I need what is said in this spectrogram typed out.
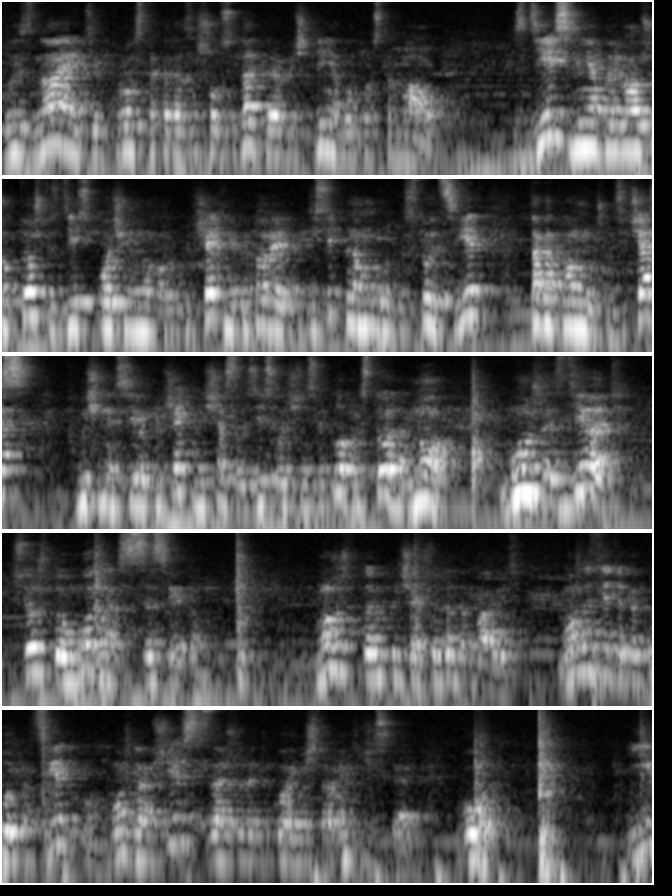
вы знаете, просто когда зашел сюда, первое впечатление было просто вау. Здесь меня повело в шок то, что здесь очень много выключателей, которые действительно могут настроить свет так, как вам нужно. Сейчас включены все выключатели, сейчас вот здесь очень светло, просторно, но можно сделать все, что угодно со светом. Можно что-то выключать, что-то добавить. Можно сделать такую подсветку, можно вообще сказать, что это такое нечто романтическое. Вот. И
